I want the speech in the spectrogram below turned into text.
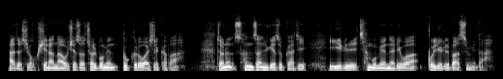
아저씨가 혹시나 나오셔서 절 보면 부끄러워하실까봐 저는 선산휴게소까지 일을 참으며 내려와 볼일을 봤습니다.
